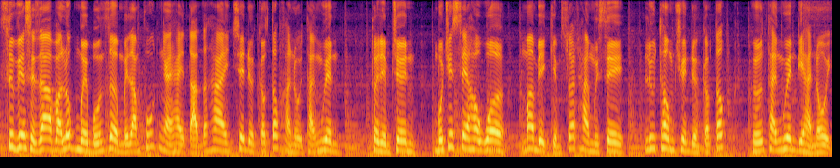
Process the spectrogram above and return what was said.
Sự việc xảy ra vào lúc 14 giờ 15 phút ngày 28 tháng 2 trên đường cao tốc Hà Nội Thái Nguyên. Thời điểm trên, một chiếc xe Howard mang biển kiểm soát 20C lưu thông trên đường cao tốc hướng Thái Nguyên đi Hà Nội.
